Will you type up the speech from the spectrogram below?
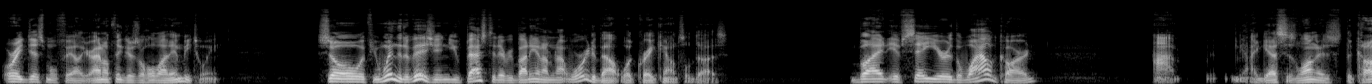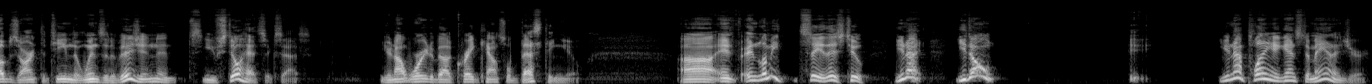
or a dismal failure. I don't think there's a whole lot in between. So if you win the division, you've bested everybody, and I'm not worried about what Craig Counsell does. But if, say, you're the wild card, uh, I guess as long as the Cubs aren't the team that wins the division, you've still had success. You're not worried about Craig Counsell besting you. Uh, and, and let me say this too: you're not, you don't, you're not playing against a manager.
